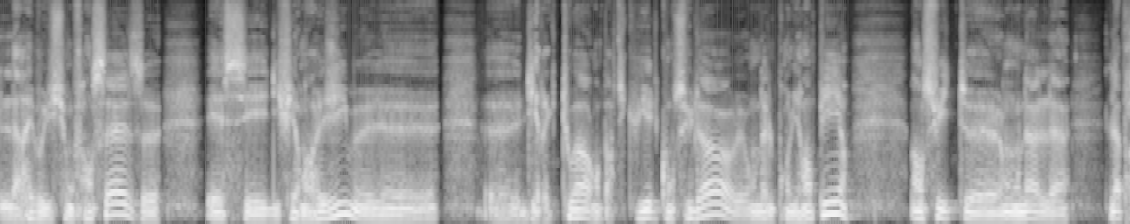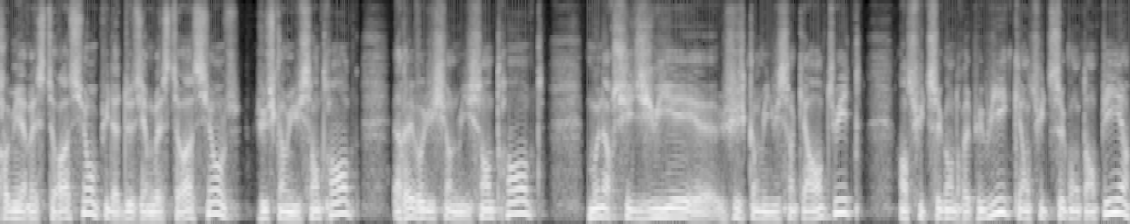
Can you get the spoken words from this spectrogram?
la Révolution française et ses différents régimes, directoire en particulier, le consulat, on a le Premier Empire, ensuite on a la, la première restauration, puis la deuxième restauration jusqu'en 1830, révolution de 1830, monarchie de juillet euh, jusqu'en 1848, ensuite seconde république, ensuite second empire,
